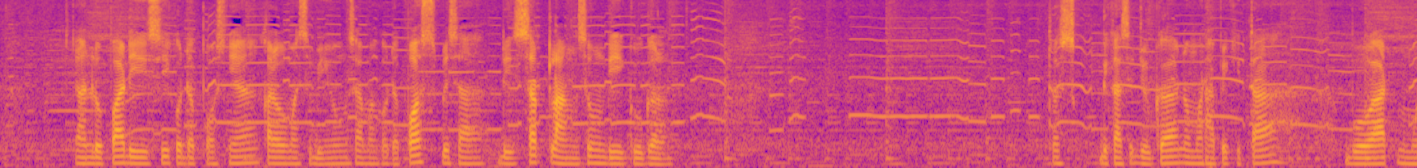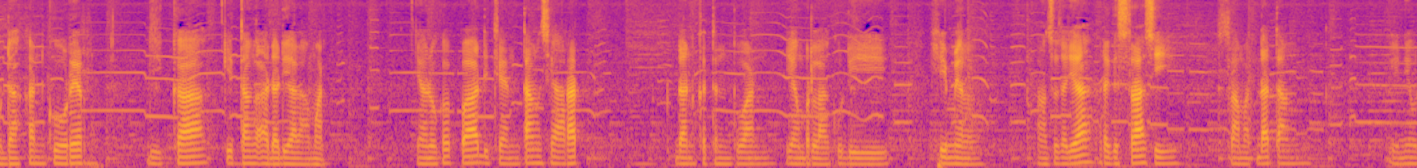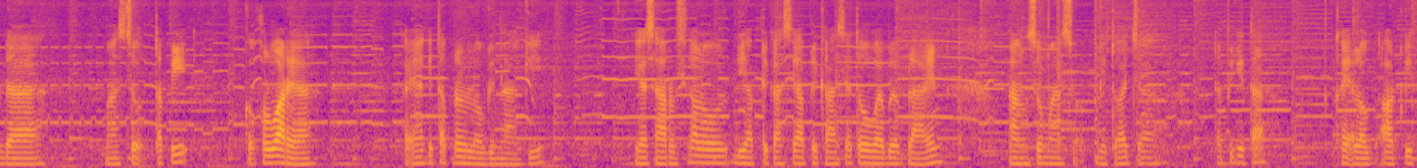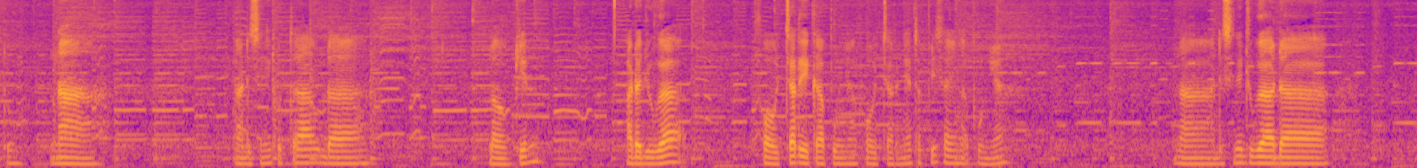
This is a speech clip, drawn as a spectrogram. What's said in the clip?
Jangan lupa diisi kode posnya. Kalau masih bingung sama kode pos bisa di search langsung di Google. Terus dikasih juga nomor HP kita buat memudahkan kurir jika kita nggak ada di alamat. Jangan lupa dicentang syarat dan ketentuan yang berlaku di email langsung saja registrasi selamat datang. Ini udah masuk tapi kok keluar ya? Kayaknya kita perlu login lagi. Ya seharusnya kalau di aplikasi-aplikasi atau web-web lain langsung masuk gitu aja. Tapi kita kayak log out gitu. Nah nah di sini kita udah login. Ada juga voucher jika punya vouchernya tapi saya nggak punya. Nah, di sini juga ada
